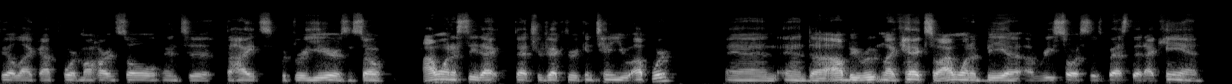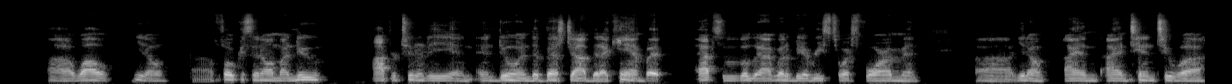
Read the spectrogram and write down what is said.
feel like I poured my heart and soul into the heights for three years, and so I want to see that that trajectory continue upward. And and uh, I'll be rooting like heck. So I want to be a, a, resource as best that I can, uh, while you know uh, focusing on my new opportunity and, and doing the best job that I can. But absolutely, I'm going to be a resource for him. And, uh, you know, I, I intend to, uh,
